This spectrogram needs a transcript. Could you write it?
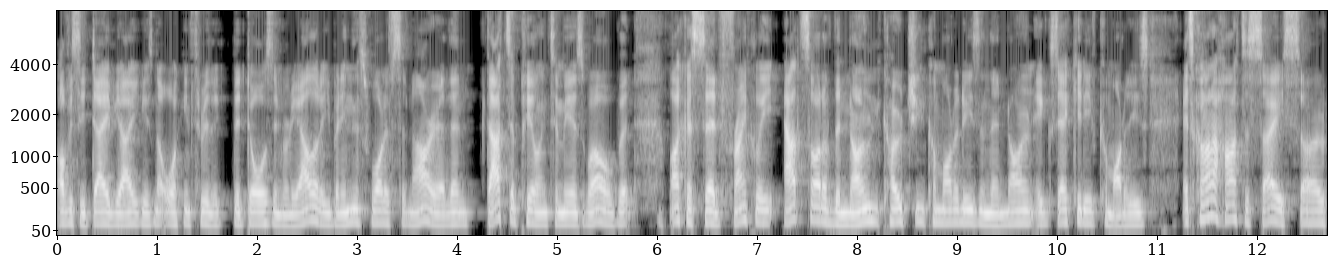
obviously Dave Joerger is not walking through the, the, doors in reality, but in this what if scenario, then that's appealing to me as well. But like I said, frankly, outside of the known coaching commodities and the known executive commodities, it's kind of hard to say. So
